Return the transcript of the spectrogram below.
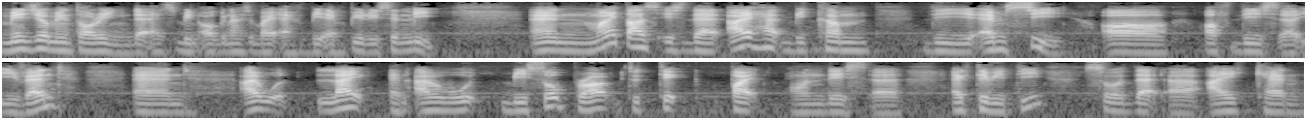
major mentoring that has been organized by FBMP recently. And my task is that I had become the MC or of this uh, event and I would like and I would be so proud to take part on this uh, activity so that uh, I can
